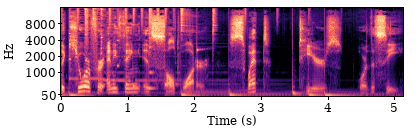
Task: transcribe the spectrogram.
The cure for anything is salt water, sweat, tears, or the sea.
